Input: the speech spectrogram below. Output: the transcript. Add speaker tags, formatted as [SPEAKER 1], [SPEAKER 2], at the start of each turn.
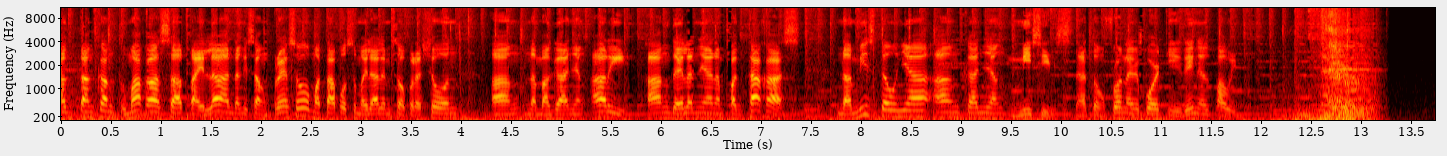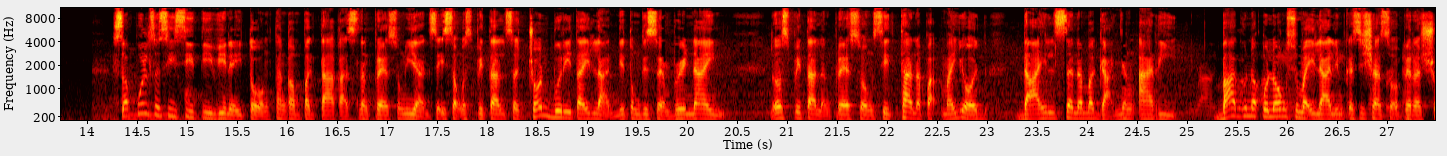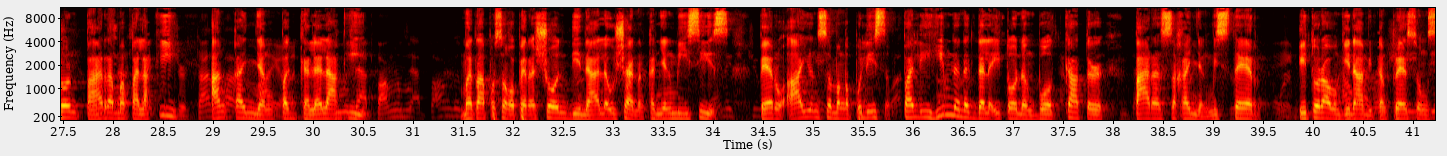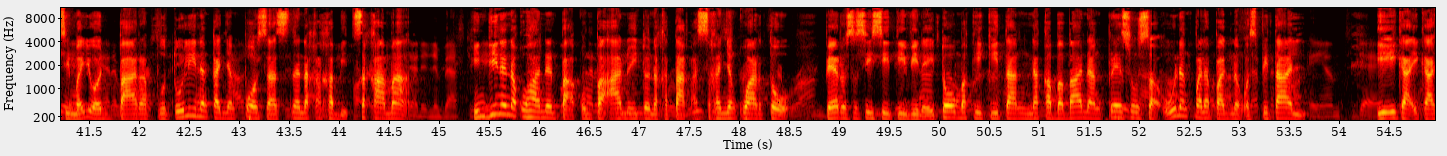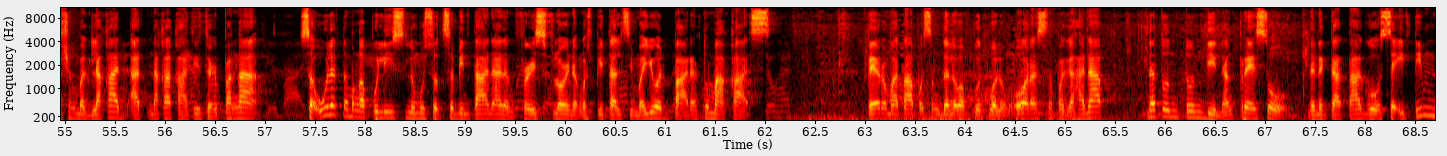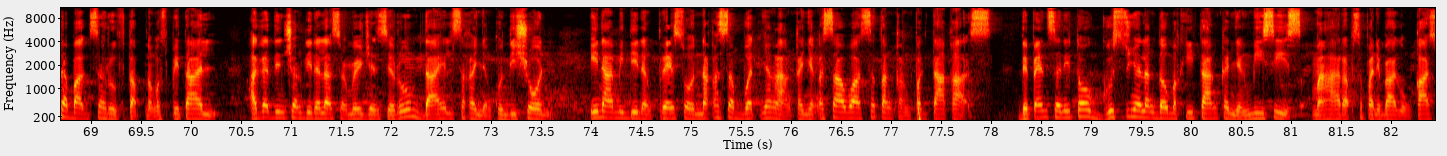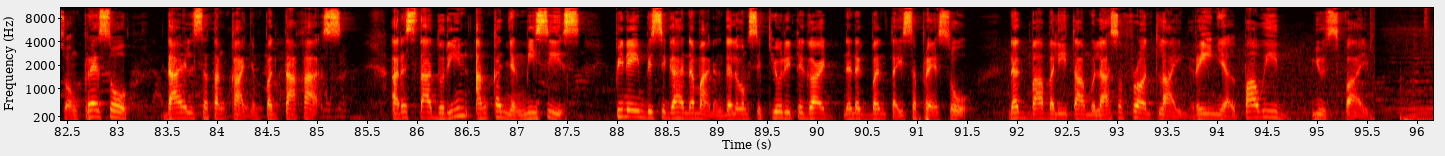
[SPEAKER 1] Nagtangkang tumakas sa Thailand ang isang preso matapos sumailalim sa operasyon ang namaganyang ari. Ang dahilan niya ng pagtakas, na-miss daw niya ang kanyang misis. Natong frontline report ni Reynald Pawit.
[SPEAKER 2] Sa pool sa CCTV na ito ang tangkang pagtakas ng presong yan sa isang ospital sa Chonburi, Thailand nitong December 9. Na ospital ang presong si Tanapa Mayod dahil sa namaganyang ari. Bago nakulong, sumailalim kasi siya sa operasyon para mapalaki ang kanyang pagkalalaki. Matapos ang operasyon, dinalaw siya ng kanyang misis. Pero ayon sa mga pulis, palihim na nagdala ito ng bolt cutter para sa kanyang mister. Ito raw ang ginamit ng presong si Mayod para putulin ang kanyang posas na nakakabit sa kama. Hindi na nakuhanan pa kung paano ito nakatakas sa kanyang kwarto. Pero sa CCTV na ito, makikitang nakababa na ang preso sa unang palapag ng ospital. Iika-ika siyang maglakad at nakakatheter pa nga. Sa ulat ng mga pulis, lumusot sa bintana ng first floor ng ospital si Mayod para tumakas. Pero matapos ang 28 oras na paghahanap, natuntun din ang preso na nagtatago sa itim na bag sa rooftop ng ospital. Agad din siyang dinala sa emergency room dahil sa kanyang kondisyon. Inamin din ng preso na kasabwat niya nga ang kanyang asawa sa tangkang pagtakas. Depensa nito, gusto niya lang daw makita ang kanyang misis. Maharap sa panibagong kaso ang preso dahil sa tangka niyang pagtakas. Arestado rin ang kanyang misis. Pinaimbestigahan naman ang dalawang security guard na nagbantay sa preso. Nagbabalita mula sa frontline, Rainiel Pawid, News 5.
